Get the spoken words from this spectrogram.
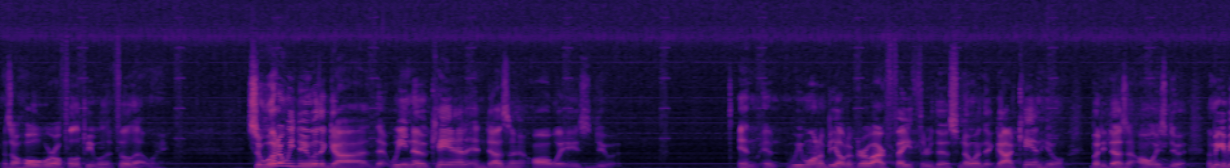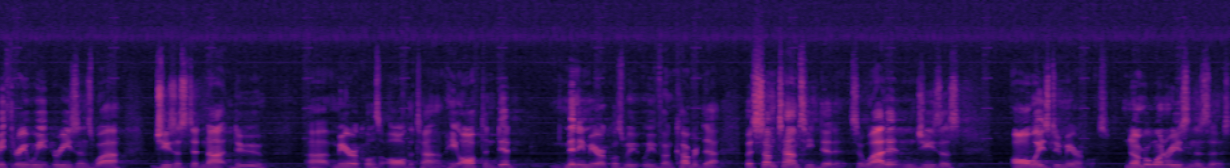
There's a whole world full of people that feel that way. So, what do we do with a God that we know can and doesn't always do it? And, and, we want to be able to grow our faith through this, knowing that God can heal, but He doesn't always do it. Let me give you three reasons why Jesus did not do uh, miracles all the time. He often did many miracles. We, we've uncovered that. But sometimes he didn't. So why didn't Jesus always do miracles? Number one reason is this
